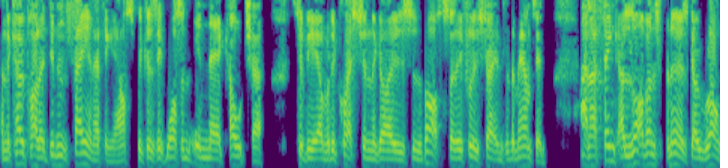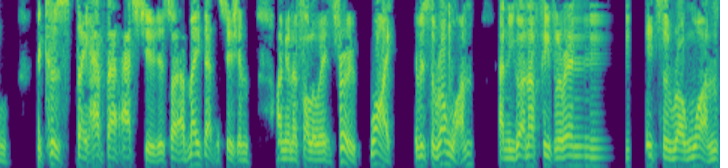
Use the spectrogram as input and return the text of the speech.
And the co-pilot didn't say anything else because it wasn't in their culture to be able to question the guys, the boss. So they flew straight into the mountain. And I think a lot of entrepreneurs go wrong because they have that attitude. It's like, I've made that decision. I'm going to follow it through. Why? If it's the wrong one and you've got enough people around, it's the wrong one.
